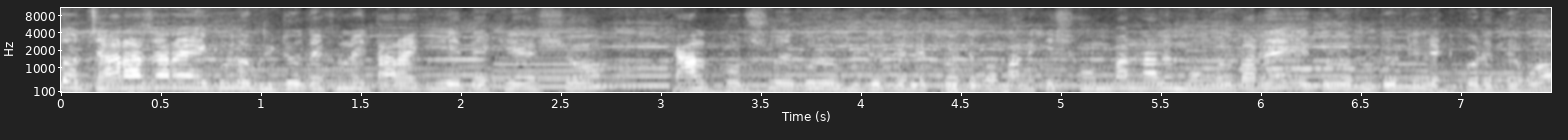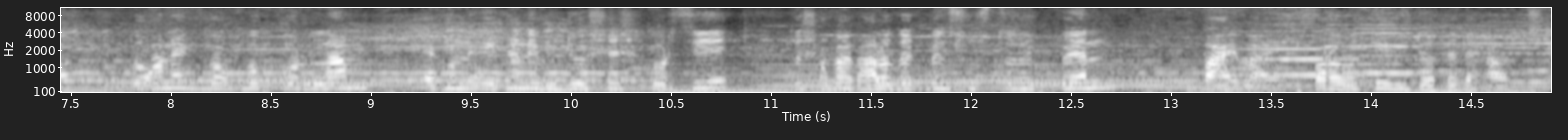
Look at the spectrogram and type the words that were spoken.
তো যারা যারা এগুলো ভিডিও দেখো তারা গিয়ে দেখে এসো। কাল পরশু এগুলো ভিডিও ডিলিট করে দেবো। মানে কি সোমবার নাহলে মঙ্গলবারে এগুলো ভিডিও ডিলিট করে দেবো। তো অনেক বক করলাম। এখন এখানে ভিডিও শেষ করছি। তো সবাই ভালো থাকবেন, সুস্থ থাকবেন। বাই বাই পরবর্তী ভিডিওতে দেখা হচ্ছে।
